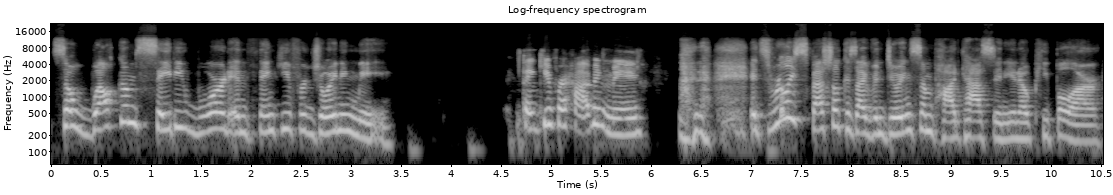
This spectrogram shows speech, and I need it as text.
So, welcome, Sadie Ward, and thank you for joining me. Thank you for having me. it's really special because I've been doing some podcasts and you know people are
